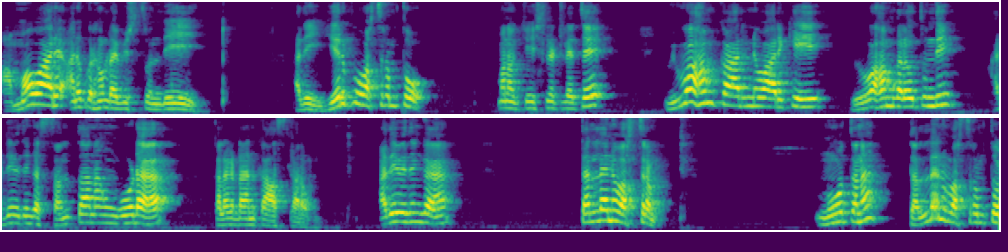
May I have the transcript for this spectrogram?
అమ్మవారి అనుగ్రహం లభిస్తుంది. అది ఎరుపు వస్త్రంతో మనం చేసినట్లయితే వివాహం కారిన వారికి వివాహం కలుగుతుంది. అదేవిధంగా సంతానం కూడా కలగడానికి ఆస్కారం ఉంది. అదేవిధంగా తెల్లని వస్త్రం నూతన తెల్లని వస్త్రంతో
